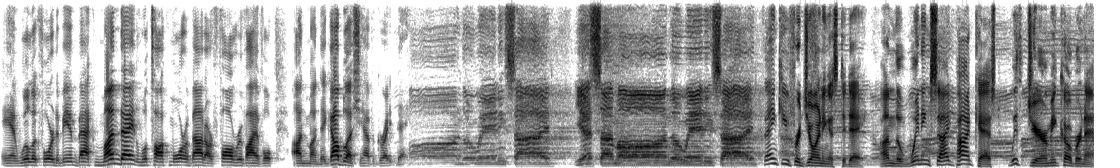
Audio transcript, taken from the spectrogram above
and we'll look forward to being back Monday, and we'll talk more about our fall revival on Monday. God bless you. Have a great day. On the winning side. Yes, I'm on the winning side. Thank you for joining us today on the Winning Side podcast with Jeremy Coburnett,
